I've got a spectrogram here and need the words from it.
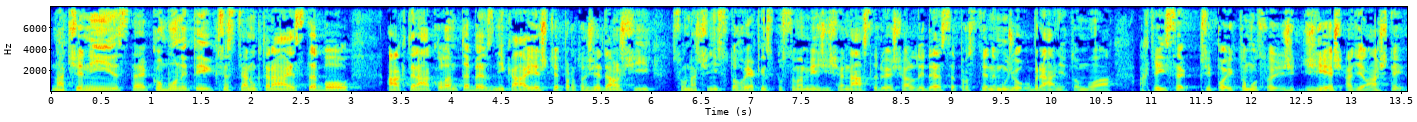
nadšený z té komunity křesťanů, která je s tebou a která kolem tebe vzniká ještě, protože další jsou nadšení z toho, jakým způsobem Ježíše následuješ a lidé se prostě nemůžou ubránit tomu a, a chtějí se připojit k tomu, co žiješ a děláš ty.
